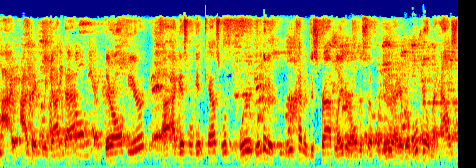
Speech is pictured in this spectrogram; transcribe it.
I, I think we got think that. they're all here. They're all here. Uh, I guess we'll get counts. We're, we're, we're going to we'll kind of describe later all the stuff we're doing out here, but we're building a house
